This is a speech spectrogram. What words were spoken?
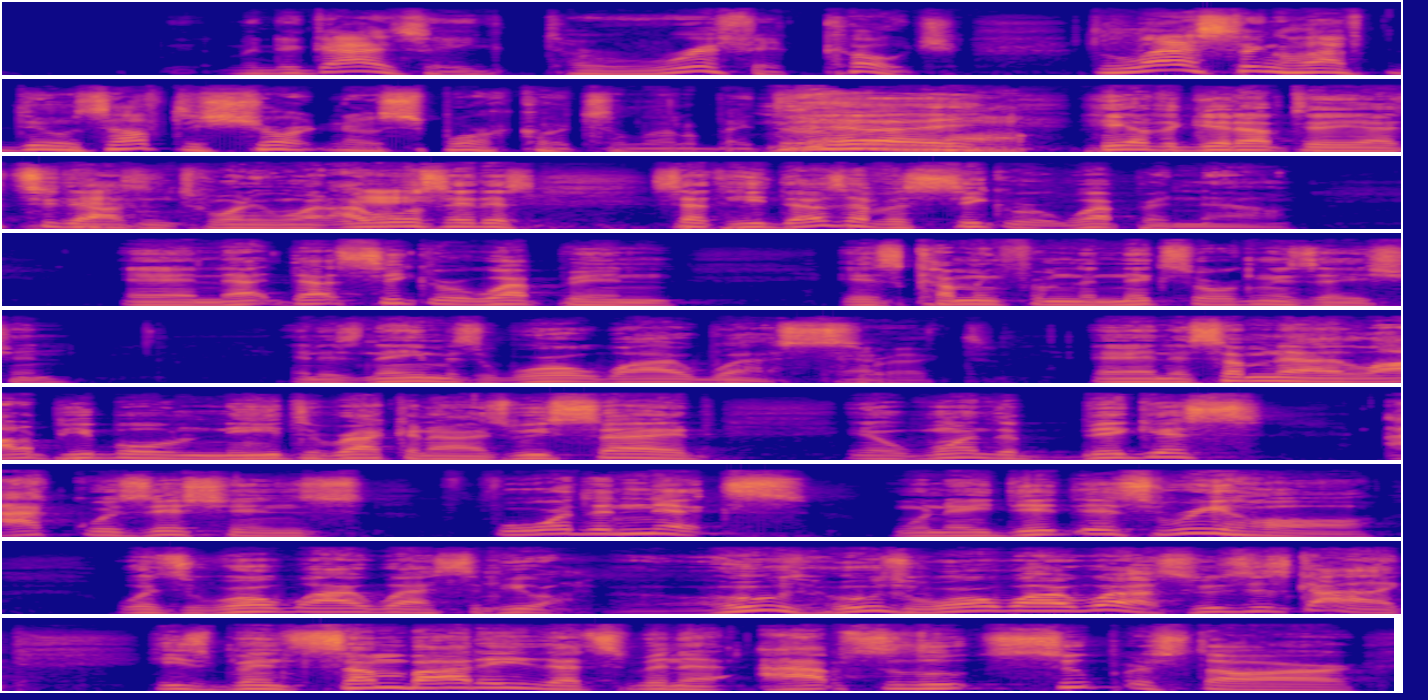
mean, the guy's a terrific coach. The last thing he'll have to do is he'll have to shorten those sport coats a little bit. They're a little Yeah, long. he had to get up to uh, 2021. I will say this, Seth. He does have a secret weapon now, and that that secret weapon is coming from the Knicks organization, and his name is Worldwide Wes. Correct. And it's something that a lot of people need to recognize. We said, you know, one of the biggest acquisitions for the Knicks when they did this rehaul was Worldwide Wes, and people are like, who's who's Worldwide Wes? Who's this guy? Like he's been somebody that's been an absolute superstar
